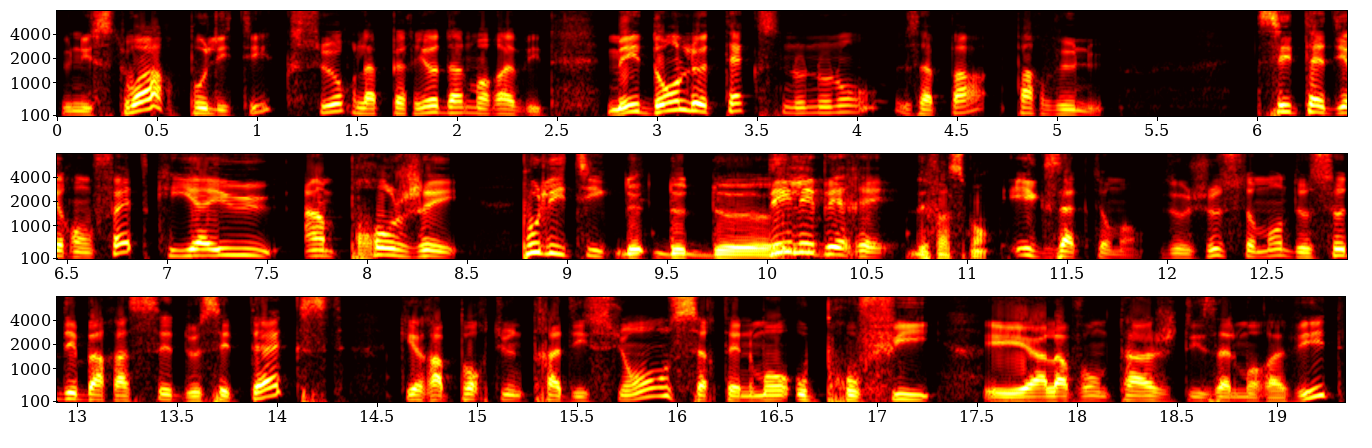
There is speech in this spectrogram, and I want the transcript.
Une histoire politique sur la période almoravide. Mais dont le texte ne nous a pas parvenu. C'est-à-dire en fait qu'il y a eu un projet politique De, de, de- délibéré d'effacement. Exactement. De justement de se débarrasser de ces textes qui rapportent une tradition, certainement au profit et à l'avantage des Almoravides,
